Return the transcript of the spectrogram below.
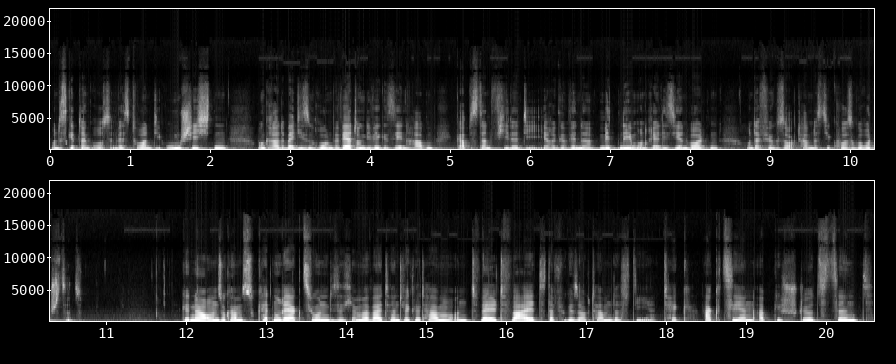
und es gibt dann Großinvestoren, die umschichten. Und gerade bei diesen hohen Bewertungen, die wir gesehen haben, gab es dann viele, die ihre Gewinne mitnehmen und realisieren wollten und dafür gesorgt haben, dass die Kurse gerutscht sind. Genau, und so kam es zu Kettenreaktionen, die sich immer weiterentwickelt haben und weltweit dafür gesorgt haben, dass die Tech-Aktien abgestürzt sind.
